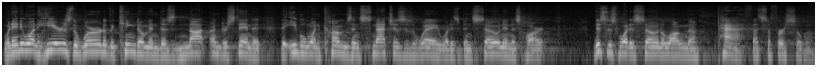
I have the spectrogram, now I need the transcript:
When anyone hears the word of the kingdom and does not understand it, the evil one comes and snatches away what has been sown in his heart. This is what is sown along the path. That's the first soil.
